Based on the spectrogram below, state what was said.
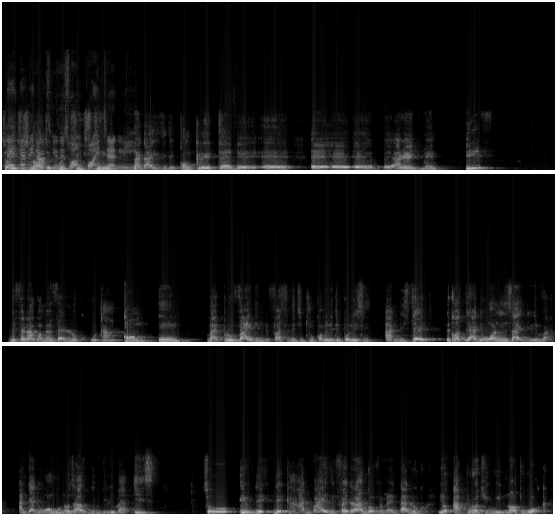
so let, it is not a quick fix thing. Neither is it a concreted uh, uh, uh, uh, arrangement. If the federal government said, "Look, we can come in by providing the facility through community policing and the state because they are the one inside the river and they are the one who knows how deep the river is so if they, they can advise the federal government that look your approach will not work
